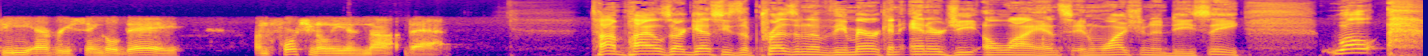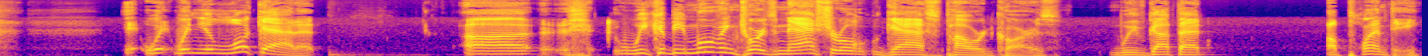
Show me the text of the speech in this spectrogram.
see every single day, unfortunately, is not that. Tom Pyle's our guest. He's the president of the American Energy Alliance in Washington, D.C. Well, when you look at it, uh, we could be moving towards natural gas powered cars. We've got that aplenty.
